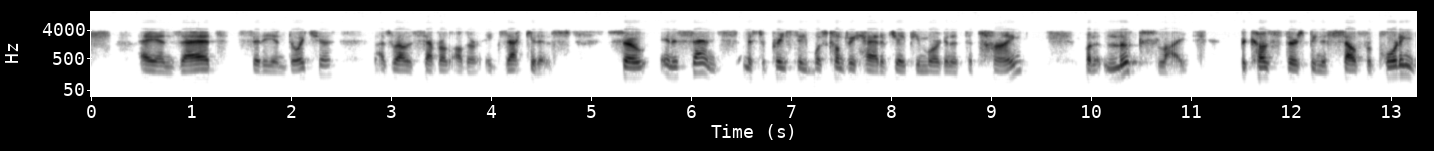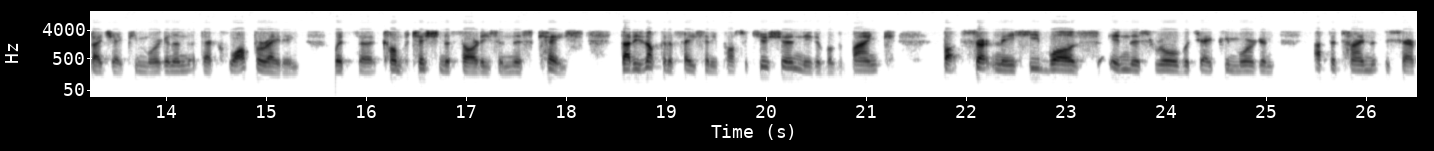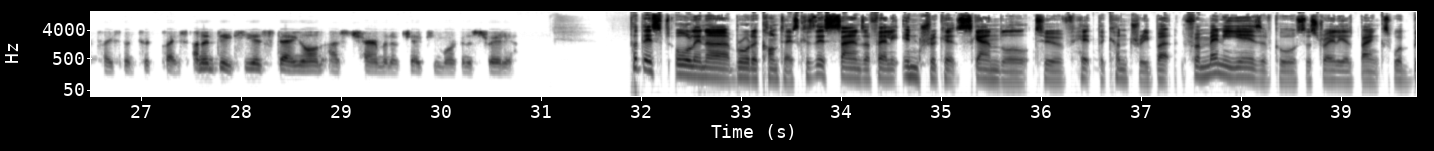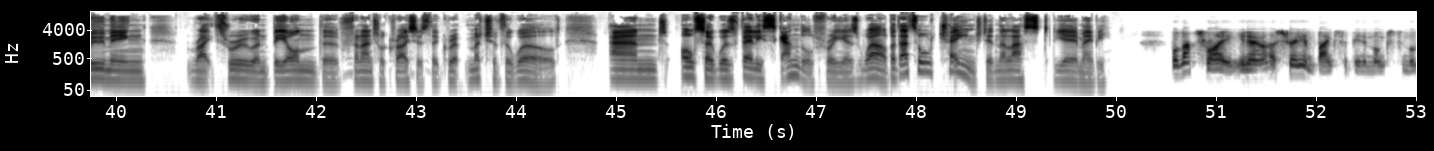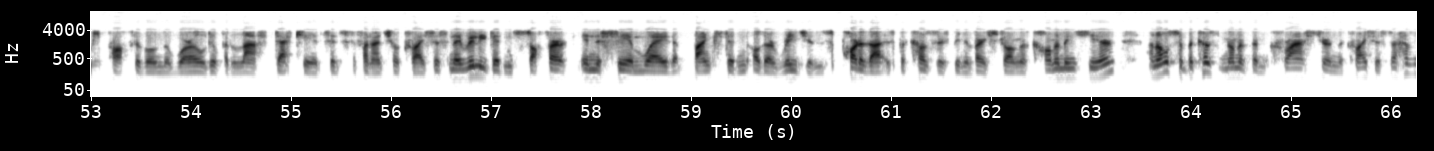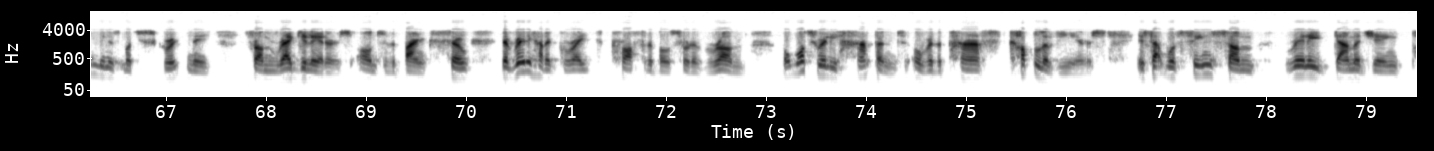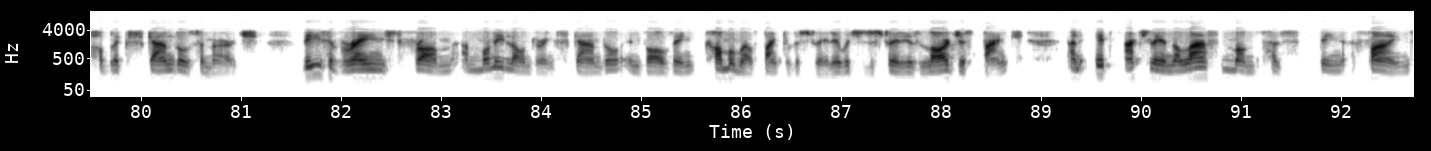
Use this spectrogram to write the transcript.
ANZ, Citi, and Deutsche, as well as several other executives. So, in a sense, Mr. Priestley was country head of JP Morgan at the time, but it looks like because there's been a self reporting by JP Morgan and that they're cooperating with the competition authorities in this case, that he's not going to face any prosecution, neither will the bank. But certainly he was in this role with JP Morgan at the time that the share placement took place. And indeed, he is staying on as chairman of JP Morgan Australia. Put this all in a broader context because this sounds a fairly intricate scandal to have hit the country. But for many years, of course, Australia's banks were booming right through and beyond the financial crisis that gripped much of the world, and also was fairly scandal free as well. But that's all changed in the last year, maybe. Well, that's right. You know, Australian banks have been amongst the most profitable in the world over the last decade since the financial crisis, and they really didn't suffer in the same way that banks did in other regions. Part of that is because there's been a very strong economy here, and also because none of them crashed during the crisis, there hasn't been as much scrutiny from regulators onto the banks. So they've really had a great, profitable sort of run. But what's really happened over the past couple of years is that we've seen some really damaging public scandals emerge. These have ranged from a money laundering scandal involving Commonwealth Bank of Australia, which is Australia's largest bank, and it actually in the last month has been fined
